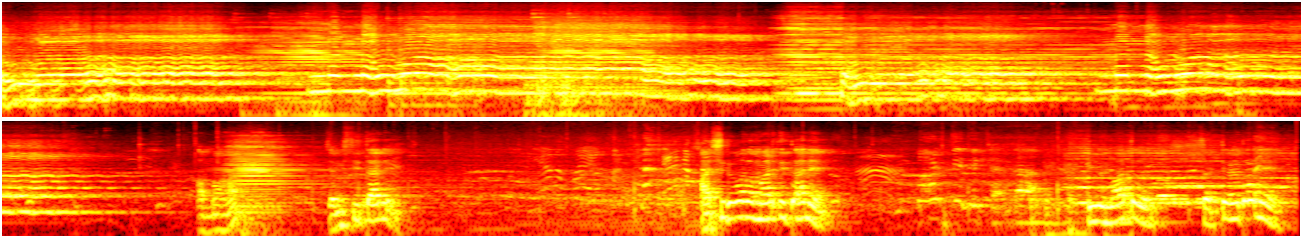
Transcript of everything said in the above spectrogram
ಅಮ್ಮ ಜಮಿಸ್ತಿದ್ದಾನೆ. ಆಶೀರ್ವಾದ ಮಾಡ್ತಿದ್ದಾನೆ. ಈ ಮಾತು ಸತ್ಯ ತಾನೆ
